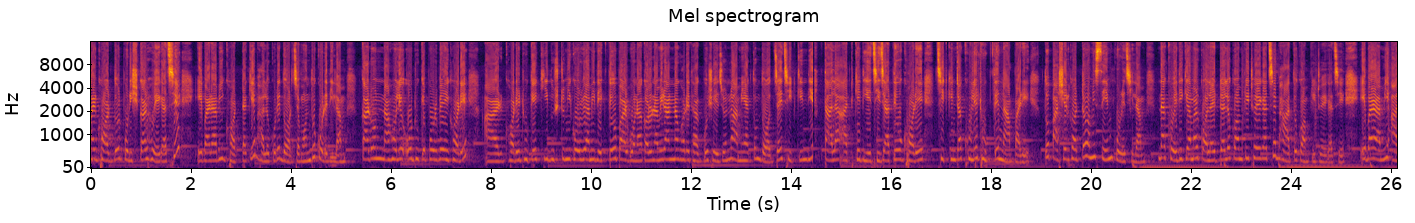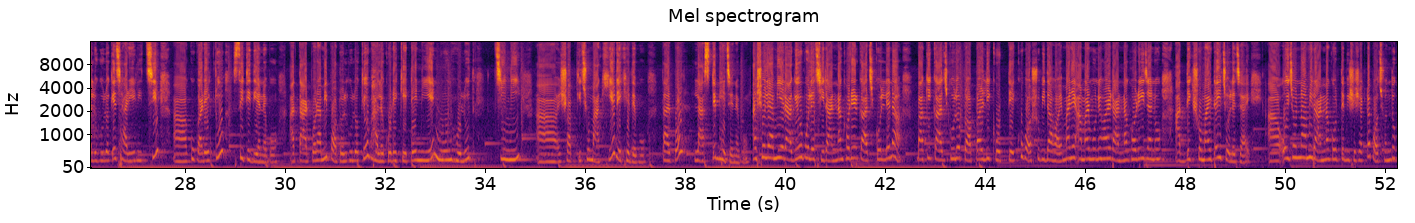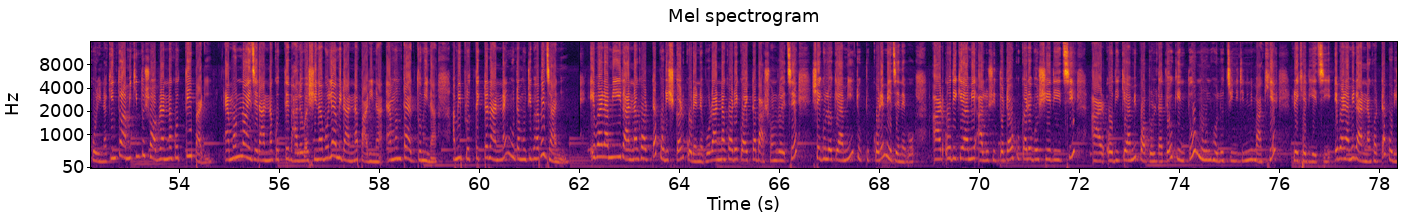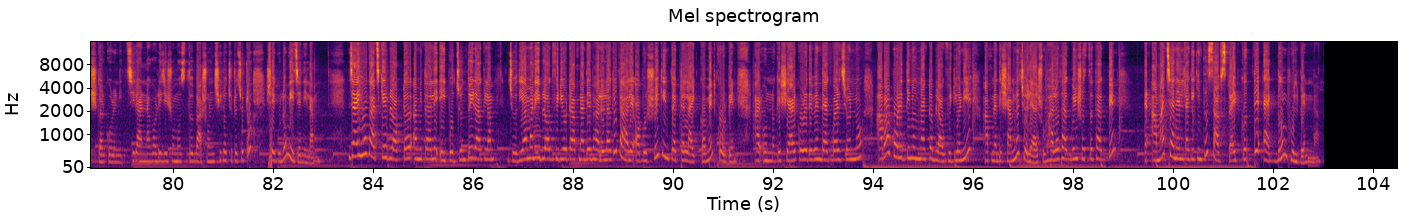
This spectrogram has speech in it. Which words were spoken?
আমার ঘরদোর পরিষ্কার হয়ে গেছে, এবার আমি ঘরটাকে ভালো করে দরজা বন্ধ করে দিলাম। কারণ না হলে ও ঢুকে পড়বে এই ঘরে। আর ঘরে ঢুকে কি দুষ্টুমি করবে আমি দেখতেও পারব না, কারণ আমি রান্নাঘরে থাকব, সেই জন্য আমি একদম দরজায় ছিটকিন দিয়ে তালা আটকে দিয়েছি যাতে ও ঘরে ছিটকিনটা খুলে ঢুকতে না পারে। তো পাশের ঘরটাও আমি সেম করেছিলাম। দেখো, এদিকে আমার কলার ডালও কমপ্লিট হয়ে গেছে, ভাতও কমপ্লিট হয়ে গেছে। এবার আমি আলুগুলোকে ছাড়িয়ে নিচ্ছি কুকারে একটু সিটি দিয়ে নেব। আর তারপর আমি পটলগুলোকেও ভালো করে কেটে নিয়ে নুন, হলুদ চিনি সব কিছু মাখিয়ে রেখে দেব। তারপর লাস্টে ভেজে নেব। আসলে আমি এর আগেও বলেছি, রান্নাঘরের কাজ করলে না, বাকি কাজগুলো প্রপারলি করতে খুব অসুবিধা হয়। মানে আমার মনে হয় রান্নাঘরেই যেন আর্ধেক সময়টাই চলে যায়। ওই জন্য আমি রান্না করতে বিশেষ একটা পছন্দ করি না। কিন্তু আমি কিন্তু সব রান্না করতেই পারি। এমন নয় যে রান্না করতে ভালোবাসি না বলে আমি রান্না পারি না, এমনটা একদমই না। আমি প্রত্যেকটা রান্নাই মোটামুটিভাবে জানি। এবার আমি রান্নাঘরটা পরিষ্কার করে নেব। রান্নাঘরে কয়েকটা বাসন রয়েছে, সেগুলোকে আমি টুকটুক করে মেজে নেব। আর ওদিকে আমি আলু সিদ্ধটাও কুকারে বসিয়ে দিয়েছি। আর ওদিকে আমি পটলটাতেও কিন্তু নুন, হলুদ, চিনি, টিনি মাখিয়ে রেখে দিয়েছি। এবার আমি রান্নাঘরটা পরিষ্কার করে নিচ্ছি। রান্নাঘরে যে সমস্ত বাসন ছিল ছোট ছোট, সেগুলো মেজে নিলাম। যাই হোক, আজকের ব্লগটা আমি তাহলে এই পর্যন্তই রাখলাম। যদি আমার এই ব্লগ ভিডিওটা আপনাদের ভালো লাগে, তাহলে অবশ্যই কিন্তু একটা লাইক, কমেন্ট করবেন। আর অন্যকে শেয়ার করে দেবেন দেখবার জন্য। আবার পরের দিন অন্য একটা ব্লগ ভিডিও নিয়ে আপনাদের সামনে চলে আসব। ভালো থাকবেন, সুস্থ থাকবেন। আর আমার চ্যানেলটাকে কিন্তু সাবস্ক্রাইব করতে একদম ভুলবেন না।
